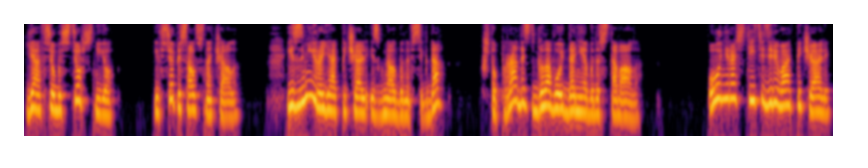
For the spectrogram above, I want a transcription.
я все бы стер с нее и все писал сначала. Из мира я печаль изгнал бы навсегда, чтоб радость головой до неба доставала. О, не растите дерева печали,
